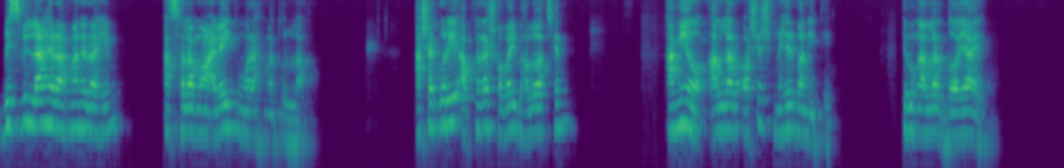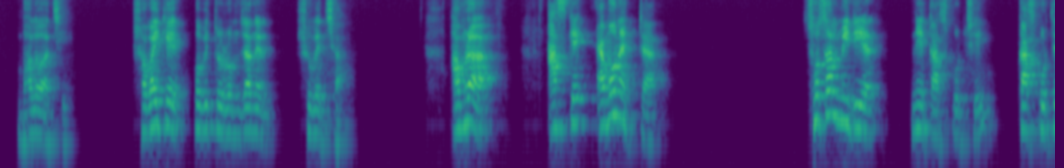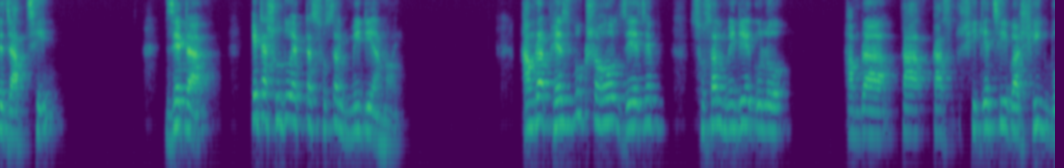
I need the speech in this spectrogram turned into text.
বিসমিল্লাহ রহমান রাহিম। আসসালামু আলাইকুম রহমতুল্লাহ। আশা করি আপনারা সবাই ভালো আছেন। আমিও আল্লাহর অশেষ মেহেরবানিতে এবং আল্লাহর দয়ায় ভালো আছি। সবাইকে পবিত্র রমজানের শুভেচ্ছা। আমরা আজকে এমন একটা সোশ্যাল মিডিয়া নিয়ে কাজ করছি, কাজ করতে যাচ্ছি। যেটা, এটা শুধু একটা সোশ্যাল মিডিয়া নয়। আমরা ফেসবুক সহ যে যে সোশ্যাল মিডিয়াগুলো আমরা কাজ শিখেছি বা শিখব,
